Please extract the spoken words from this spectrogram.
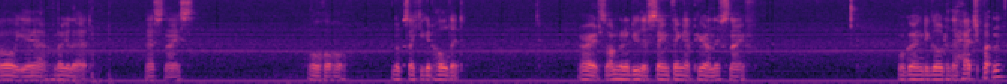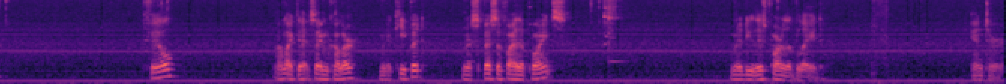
Oh yeah look at that. That's nice. Oh ho, ho. looks like you could hold it alright so I'm gonna do the same thing up here on this knife we're going to go to the hatch button fill I like that same color I'm gonna keep it I'm gonna specify the points I'm going to do this part of the blade. Enter.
